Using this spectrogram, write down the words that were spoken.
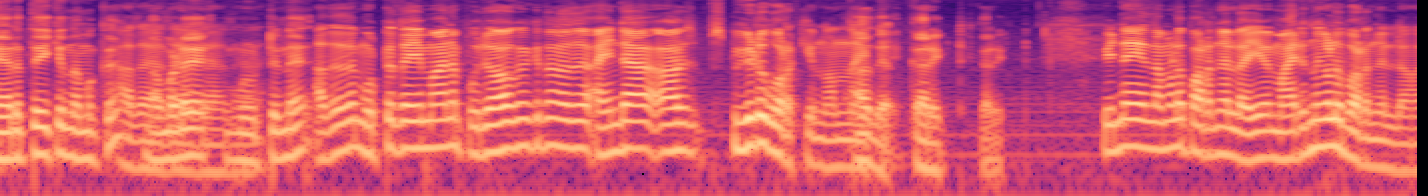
നേരത്തേക്ക് നമുക്ക് നമ്മുടെ മുട്ടിന് അതായത് മുട്ട് തേയ്മാനം പുരോഗമിക്കുന്നത് അതിന്റെ ആ സ്പീഡ് കുറയ്ക്കും നന്നായിട്ട്. കറക്റ്റ് കറക്റ്റ് പിന്നെ നമ്മൾ പറഞ്ഞല്ലോ ഈ മരുന്നുകൾ പറഞ്ഞല്ലോ.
